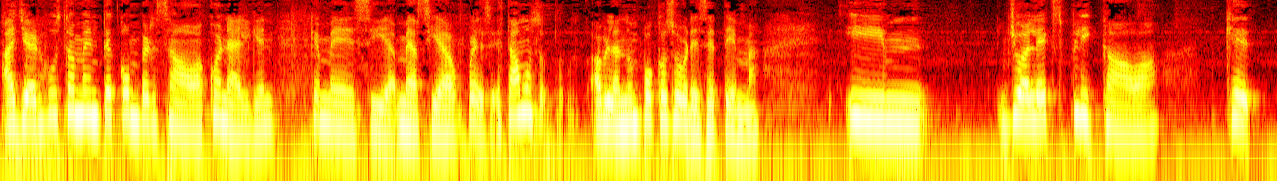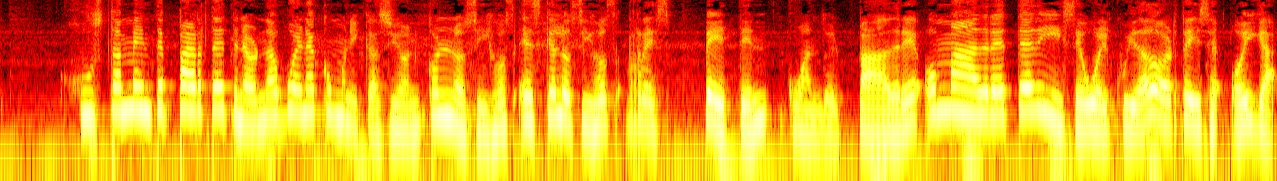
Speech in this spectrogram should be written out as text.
Ayer justamente conversaba con alguien que me decía, me hacía, pues, estábamos hablando un poco sobre ese tema y mm, yo le explicaba que justamente parte de tener una buena comunicación con los hijos es que los hijos respeten cuando el padre o madre te dice o el cuidador te dice, oiga,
